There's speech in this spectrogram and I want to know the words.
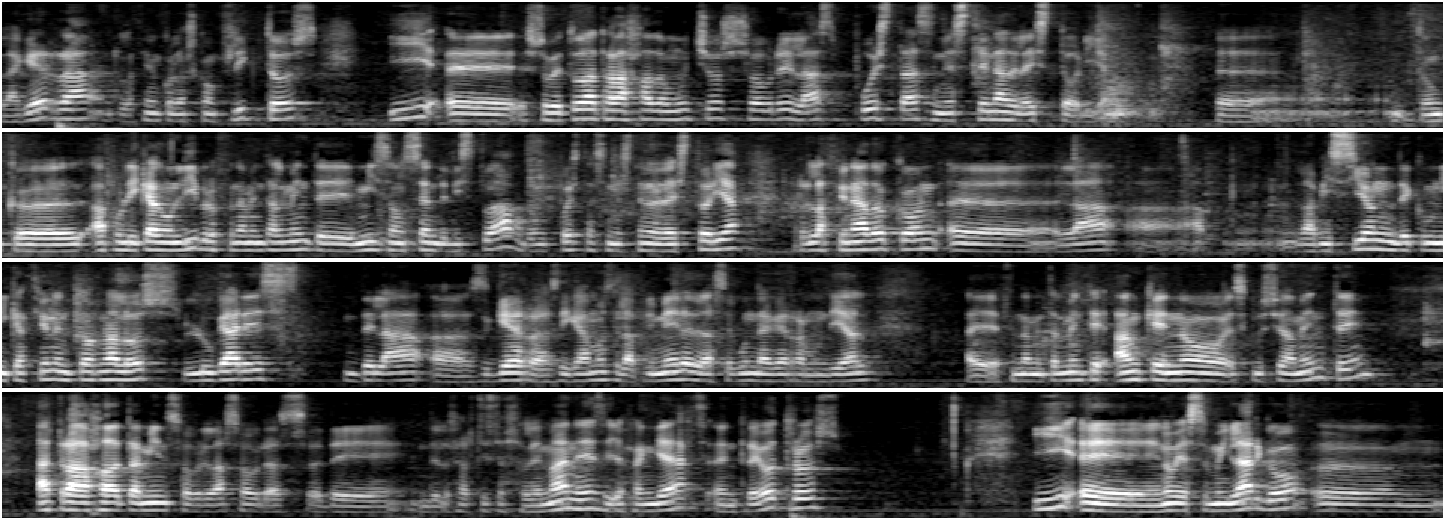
la guerra, en relación con los conflictos y sobre todo ha trabajado mucho sobre las puestas en escena de la historia. Eh, donc, euh, ha publicado un libro fundamentalmente Mise en scène de l'histoire, donc puestas en escena de la historia, relacionado con eh, la, a- la visión de comunicación en torno a los lugares de las guerras, digamos, de la Primera y de la Segunda Guerra Mundial, eh, fundamentalmente, aunque no exclusivamente. Ha trabajado también sobre las obras de, de los artistas alemanes, de Johann Gertz, entre otros. Y eh, no voy a ser muy largo, eh,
